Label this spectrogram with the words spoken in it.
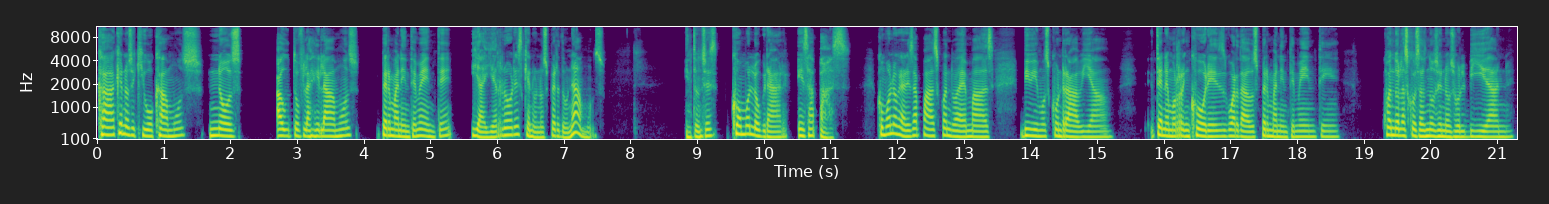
Cada que nos equivocamos, nos autoflagelamos permanentemente y hay errores que no nos perdonamos. Entonces, ¿cómo lograr esa paz? ¿Cómo lograr esa paz cuando además vivimos con rabia, tenemos rencores guardados permanentemente, cuando las cosas no se nos olvidan,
